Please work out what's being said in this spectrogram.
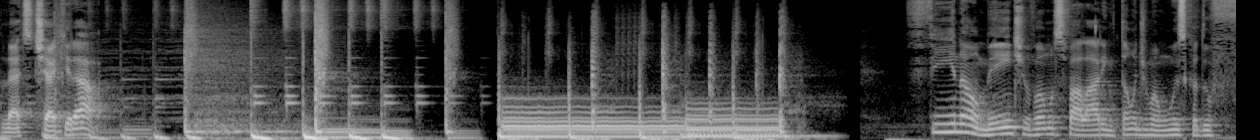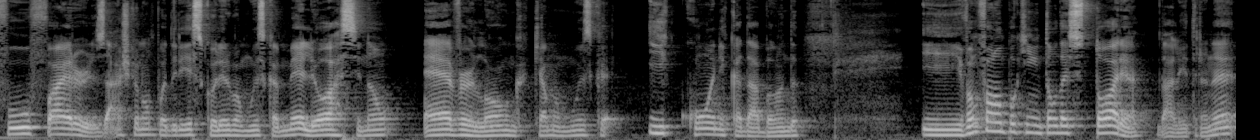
let's check it out. Finalmente vamos falar então de uma música do Foo Fighters. Acho que eu não poderia escolher uma música melhor senão Everlong, que é uma música icônica da banda. E vamos falar um pouquinho então da história da letra, né?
